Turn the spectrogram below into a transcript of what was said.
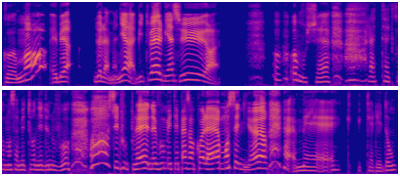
Comment? Eh bien, de la manière habituelle, bien sûr. Oh, oh mon cher, oh, la tête commence à me tourner de nouveau. Oh, s'il vous plaît, ne vous mettez pas en colère, monseigneur. Euh, mais quelle est donc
